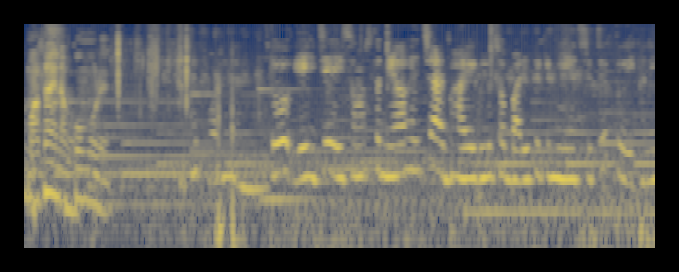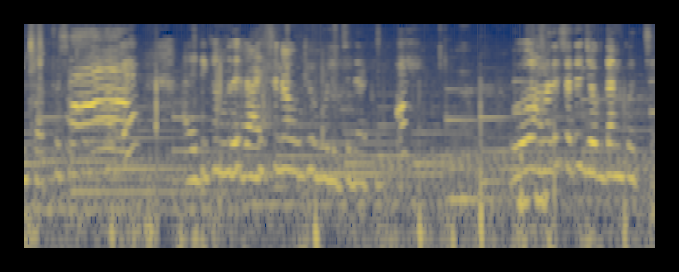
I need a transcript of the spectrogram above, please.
মাথায় না কোমরে। তো এই যে এই সমস্ত নেওয়া হয়েছে আর ভাই এগুলো সব বাড়ি থেকে নিয়ে এসেছে তো এখানেই তথ্য সাজানো হবে আর এদিকে আমাদের রায়সোনা উঠে বলেছে দেখো ও আমাদের সাথে যোগদান করছে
